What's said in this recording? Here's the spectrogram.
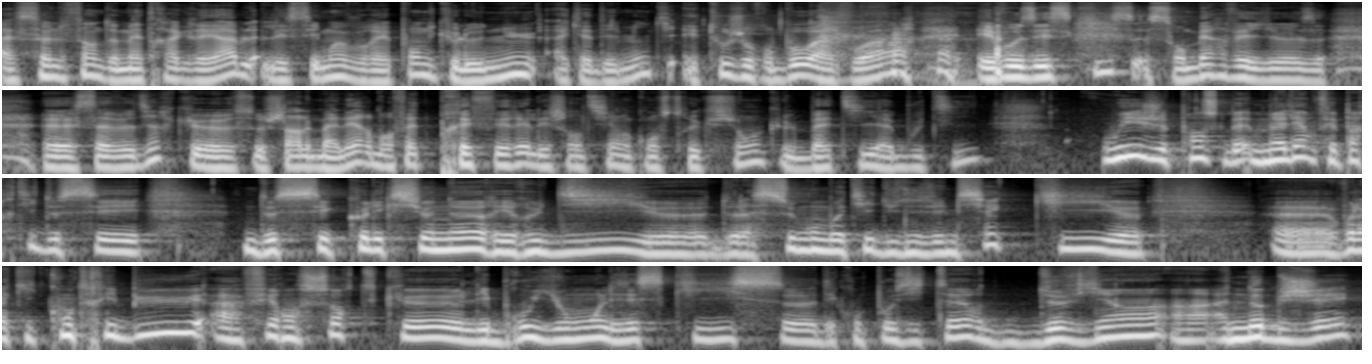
à seule fin de m'être agréable. Laissez-moi vous répondre que le nu académique est toujours beau à voir et vos esquisses sont merveilleuses. Euh, ça veut dire que ce Charles Malherbe, en fait, préférait les chantiers en construction que le bâti abouti? Oui, je pense que Malherbe fait partie de ces de ces collectionneurs érudits euh, de la seconde moitié du XIXe siècle qui euh, voilà, qui contribue à faire en sorte que les brouillons, les esquisses euh, des compositeurs deviennent un, objet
